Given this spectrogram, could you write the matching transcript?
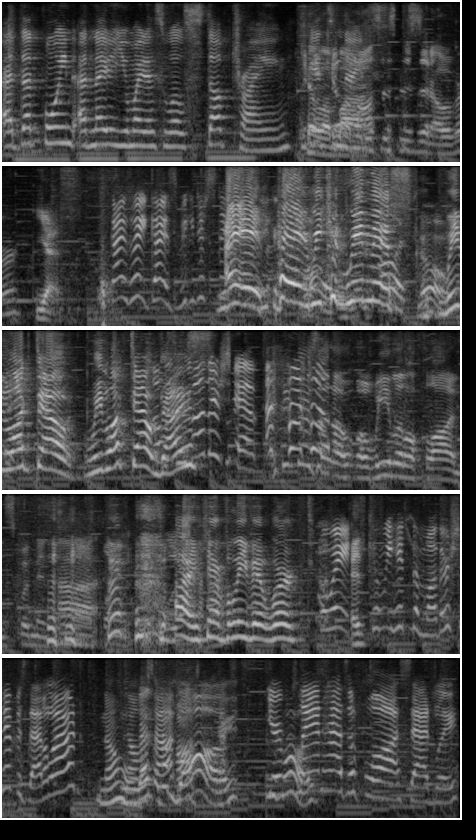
At that point, at night, you might as well stop trying. Kill Get a boss. night. bosses, is it over? Yes. Guys, wait, guys, we can just stay Hey, together. hey, we can win this! No. We lucked out! We lucked out, Oh, guys! it's a mothership. I think there's a, a wee little flaw in Squidman's uh, plan. I can't believe it worked. oh wait, can we hit the mothership? Is that allowed? No. No, That's that's the not right? Your Boss. plan has a flaw, sadly.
